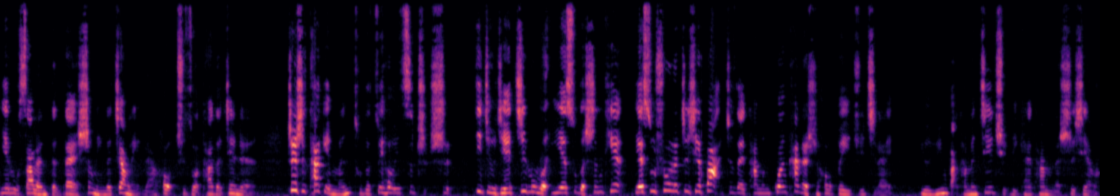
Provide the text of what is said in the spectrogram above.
耶路撒冷等待圣灵的降临，然后去做他的见证人。这是他给门徒的最后一次指示。第九节记录了耶稣的升天。耶稣说了这些话，就在他们观看的时候被举起来，有云把他们接去，离开他们的视线了。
